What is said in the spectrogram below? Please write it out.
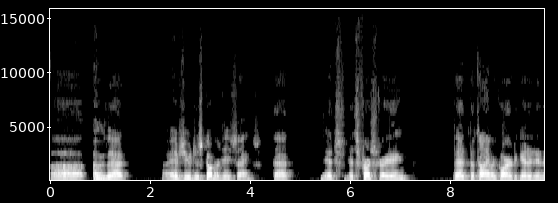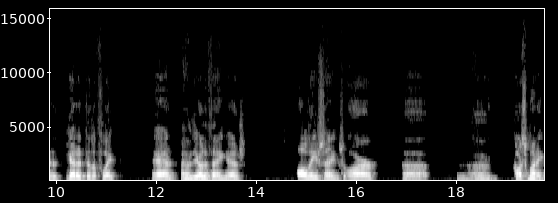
uh, that, as you discover these things, that it's it's frustrating that the time required to get it in get it to the fleet, and the other thing is all these things are uh, uh, cost money.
